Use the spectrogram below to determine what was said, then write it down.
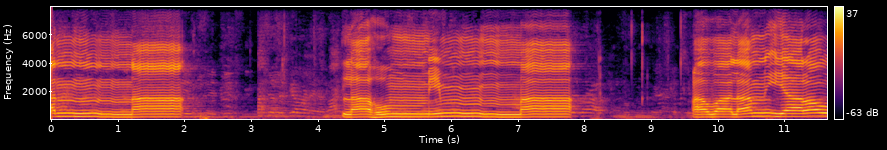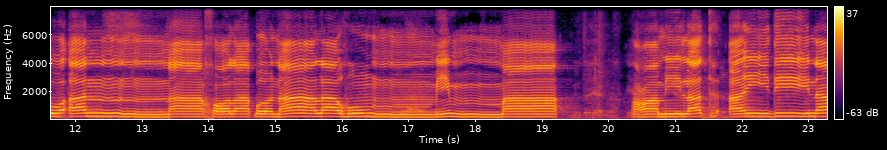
আন্না লাহুম মিম্মা আওয়ালাম ইয়ারাও আন্না খলাকনা লাহুম মিম্মা আমিলাত আইদিনা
